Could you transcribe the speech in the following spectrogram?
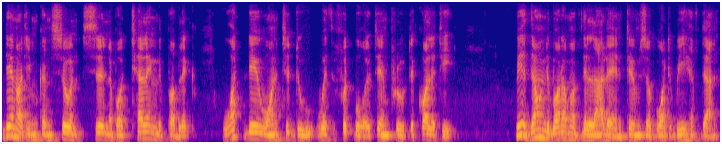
They're not even concerned about telling the public what they want to do with football to improve the quality. We are down the bottom of the ladder in terms of what we have done.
